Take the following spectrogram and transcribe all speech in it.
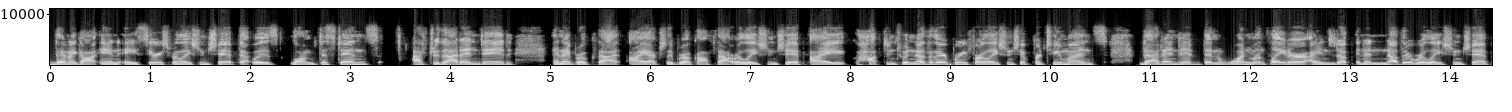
Then I got in a serious relationship that was long distance after that ended and I broke that, I actually broke off that relationship. I hopped into another brief relationship for two months. That ended. Then one month later, I ended up in another relationship.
